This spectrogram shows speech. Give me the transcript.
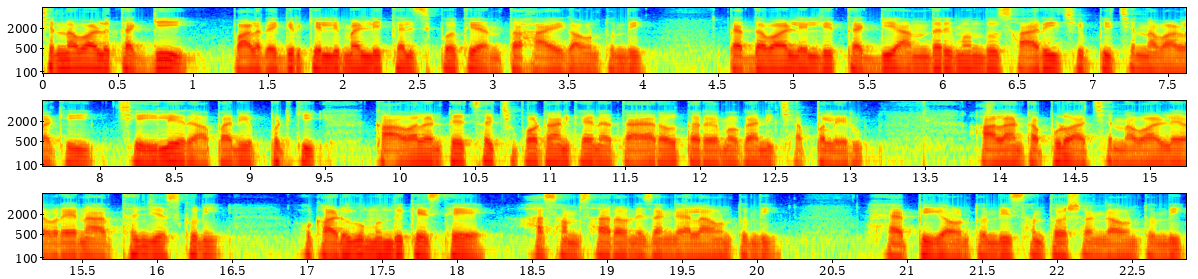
చిన్నవాళ్ళు తగ్గి వాళ్ళ దగ్గరికి వెళ్ళి మళ్ళీ కలిసిపోతే ఎంత హాయిగా ఉంటుంది. పెద్దవాళ్ళు వెళ్ళి తగ్గి అందరి ముందు సారీ చెప్పి చిన్నవాళ్ళకి చేయలేరు. ఆ పని ఎప్పటికీ కావాలంటే చచ్చిపోవటానికైనా తయారవుతారేమో కానీ చెప్పలేరు. అలాంటప్పుడు ఆ చిన్నవాళ్ళు ఎవరైనా అర్థం చేసుకుని ఒక అడుగు ముందుకేస్తే ఆ సంసారం నిజంగా ఎలా ఉంటుంది? హ్యాపీగా ఉంటుంది సంతోషంగా ఉంటుంది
